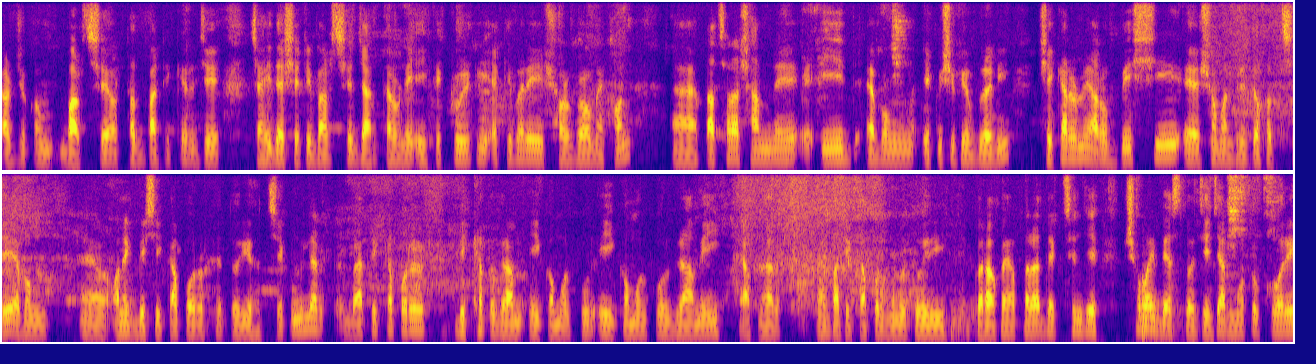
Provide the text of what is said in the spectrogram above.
কার্যক্রম বাড়ছে, অর্থাৎ বাটিকের যে চাহিদা সেটি বাড়ছে, যার কারণে এই ফ্যাক্টরিটি একেবারেই সরগরম এখন। তাছাড়া সামনে ঈদ এবং একুশে ফেব্রুয়ারি, সে কারণে আরও বেশি সমাদৃত হচ্ছে এবং অনেক বেশি কাপড় তৈরি হচ্ছে। কুমিল্লার বাটিক কাপড়ের বিখ্যাত গ্রাম এই কমলপুর। এই কমলপুর গ্রামেই আপনার বাটিক কাপড়গুলো তৈরি করা হয়। আপনারা দেখছেন যে সবাই ব্যস্ত, যে যার মতো করে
